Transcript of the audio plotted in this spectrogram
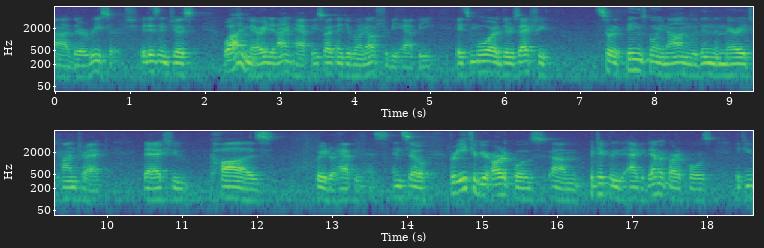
uh, their research. It isn't just, well, I'm married and I'm happy, so I think everyone else should be happy. It's more, there's actually sort of things going on within the marriage contract that actually cause greater happiness. And so for each of your articles, um, particularly the academic articles, if you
